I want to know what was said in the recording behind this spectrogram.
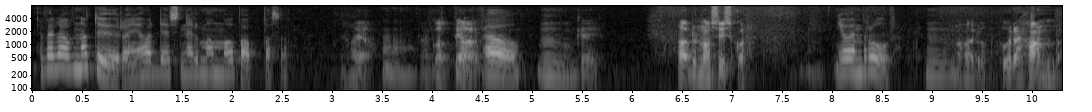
Det är väl av naturen. Jag hade snäll mamma och pappa så. Ja, ja. ja. Det har gått i arv? Ja. Mm. Okej. Okay. Har du någon syskon? Jag en bror. Mm. Nå, då. Hur är han då?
